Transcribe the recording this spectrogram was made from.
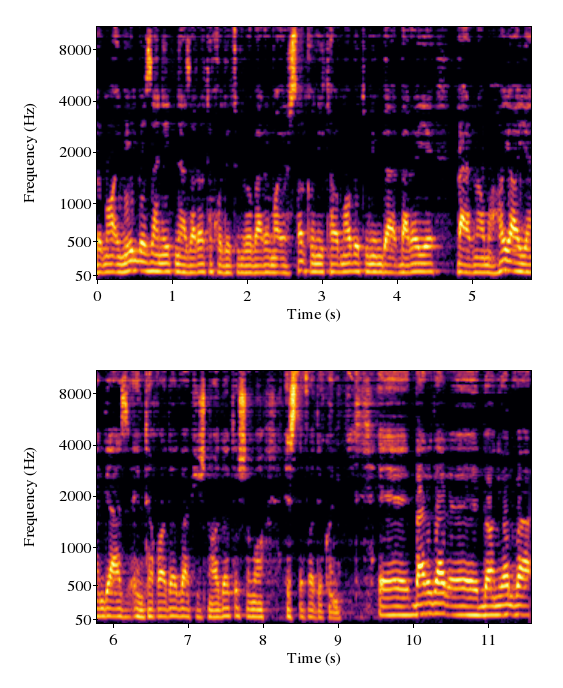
به ما ایمیل بزنید نظرات خودتون رو برای ما ارسال کنید تا ما بتونیم برای برنامه های آینده از انتقادات و پیشنهادات شما استفاده کنیم. برادر دانیال و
